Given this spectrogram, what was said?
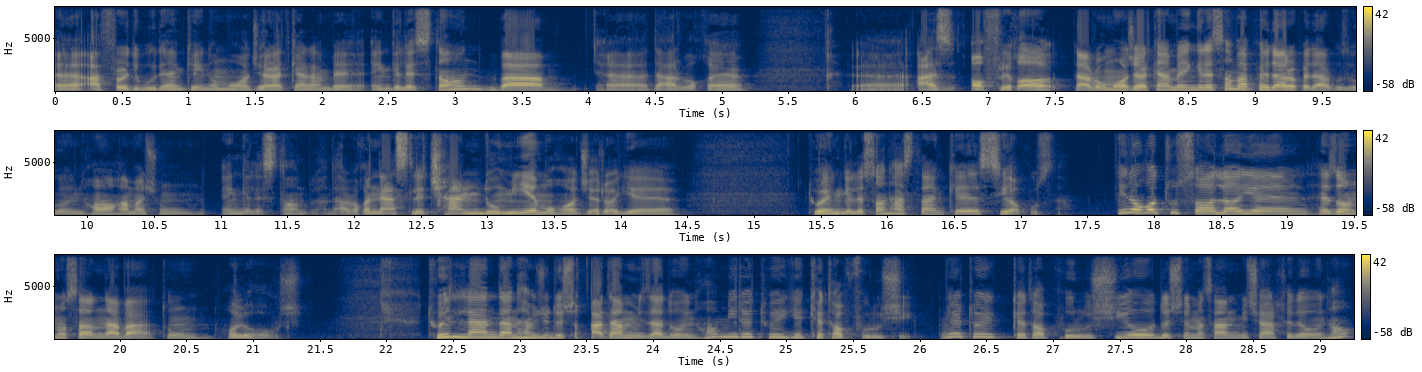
افرادی بودن که اینا مهاجرت کردن به انگلستان و در واقع از آفریقا در واقع مهاجرت کردن به انگلستان و پدر و پدر بزرگ اینها همشون انگلستان بودن. در واقع نسل چندمی مهاجرای تو انگلستان هستن که سیاپوستن این آقا تو سالهای 1990 تو اون هلوهوش توی لندن همینجور داشته قدم می‌زد و اینها میره توی یه کتاب فروشی. میره توی کتاب فروشی و داشته مثلا میچرخیده و اینها.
